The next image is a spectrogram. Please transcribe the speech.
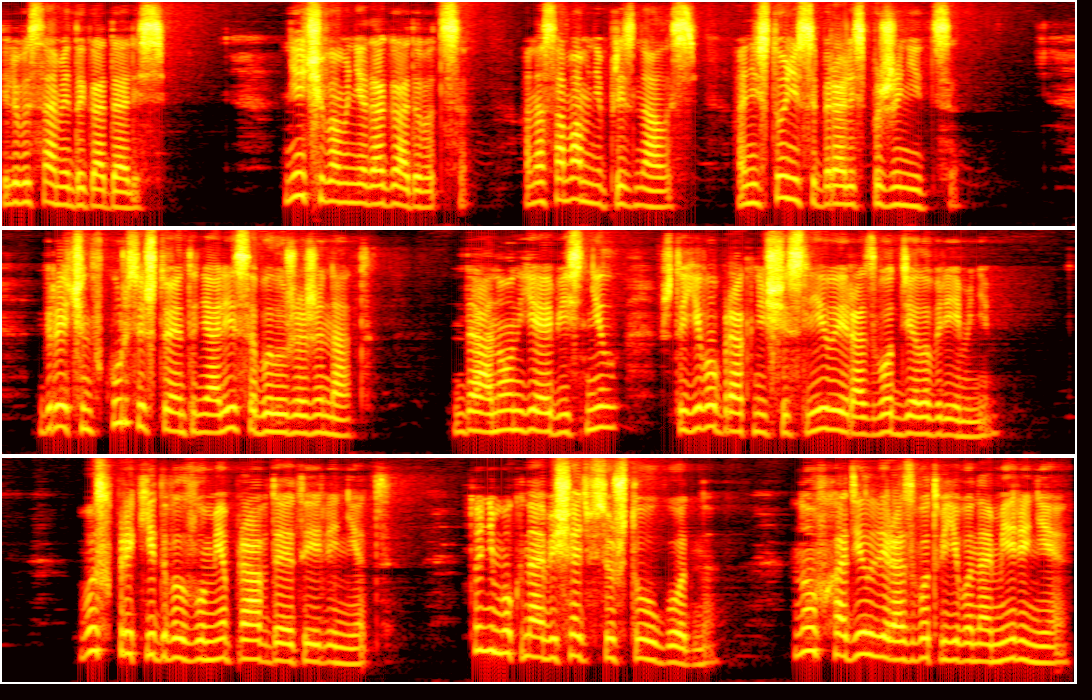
или вы сами догадались? Нечего мне догадываться. Она сама мне призналась. Они с Тони собирались пожениться. Гречин в курсе, что Энтони Алиса был уже женат. Да, но он ей объяснил, что его брак несчастливый и развод – дело времени. Восх прикидывал в уме, правда это или нет. Тони мог наобещать все, что угодно. Но входил ли развод в его намерение,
